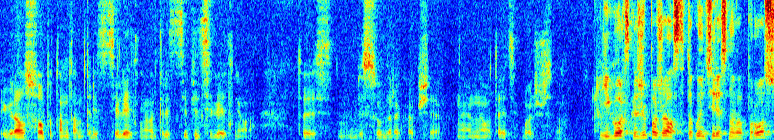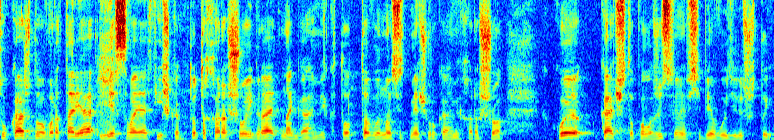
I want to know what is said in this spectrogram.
играл с опытом там 30-летнего, 35-летнего. То есть без судорог вообще. Наверное, вот эти больше всего. Егор, скажи, пожалуйста, такой интересный вопрос. У каждого вратаря есть своя фишка. Кто-то хорошо играет ногами, кто-то выносит мяч руками хорошо. Какое качество положительное в себе выделишь ты?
